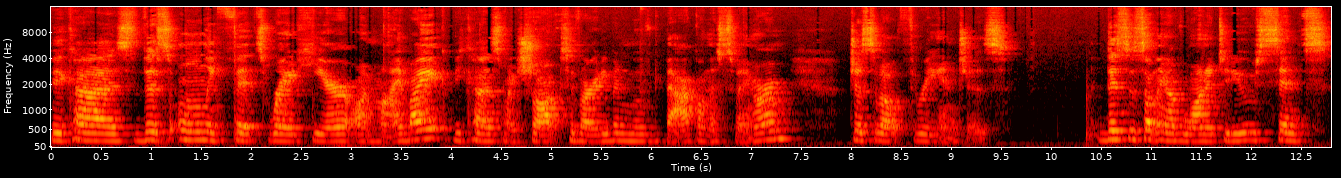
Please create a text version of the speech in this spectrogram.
because this only fits right here on my bike because my shocks have already been moved back on the swing arm just about three inches. This is something I've wanted to do since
